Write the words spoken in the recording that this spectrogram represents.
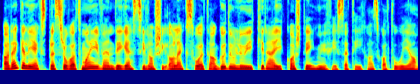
A Reggeli Express rovat mai vendége Szilasi Alex volt, a Gödöllői Királyi Kastély művészeti igazgatója.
